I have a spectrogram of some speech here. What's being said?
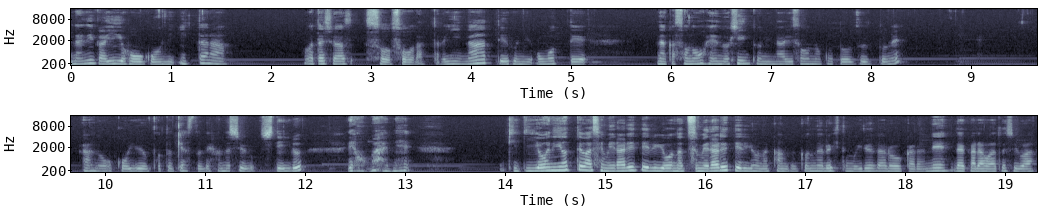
何がいい方向に行ったら、私はそうそうだったらいいなっていうふうに思って、なんかその辺のヒントになりそうなことをずっとね、あの、こういうポッドキャストで話をしている。でもまあね、企業によっては責められてるような、詰められてるような感覚になる人もいるだろうからね。だから私は、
